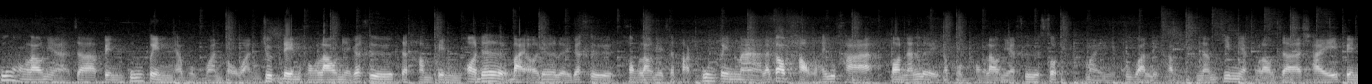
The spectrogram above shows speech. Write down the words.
กุ้งของเราเนี่ยจะเป็นกุ้งเป็นครับผมวันต่อวัน จุดเด่นของเราเนี่ยก็คือจะทำเป็นออเดอร์ by ออเดอร์เลยก็คือของเราเนี่ยจะตักกุ้งเป็นมา แล้วก็เผาให้ลูกค้าตอนนั้นเลยครับผมของเราเนี่ยคือสดใหม่ทุกวันเลยครับ น้ำจิ้มเนี่ยของเราจะใช้เป็น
